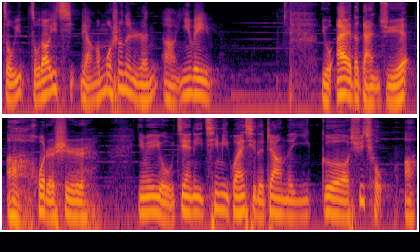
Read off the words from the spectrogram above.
走一走到一起，两个陌生的人啊，因为有爱的感觉啊，或者是因为有建立亲密关系的这样的一个需求啊，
